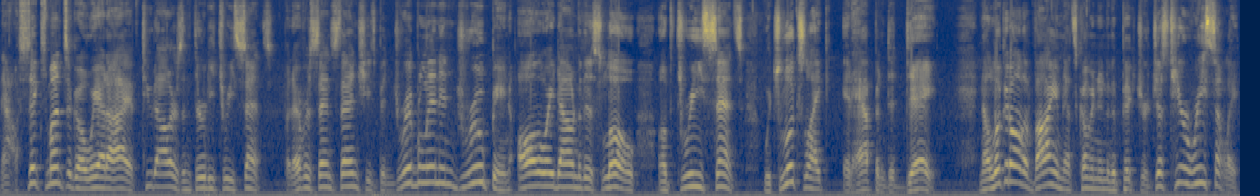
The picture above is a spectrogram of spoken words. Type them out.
Now, six months ago, we had a high of $2.33. But ever since then, she's been dribbling and drooping all the way down to this low of 3 cents, which looks like it happened today. Now look at all the volume that's coming into the picture just here recently.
